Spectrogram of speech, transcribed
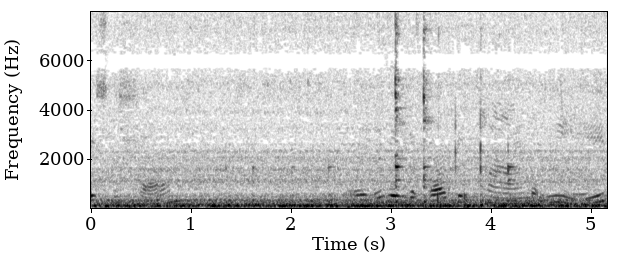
This is the perfect time that we ate.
